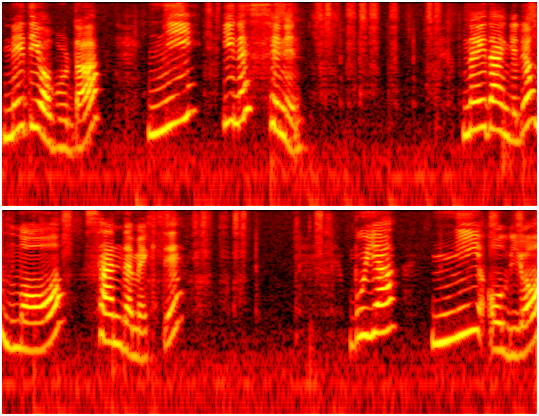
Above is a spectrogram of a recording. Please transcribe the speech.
Ne diyor burada? Ni yine senin. Neyden geliyor? No sen demekti. Bu ya ni oluyor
